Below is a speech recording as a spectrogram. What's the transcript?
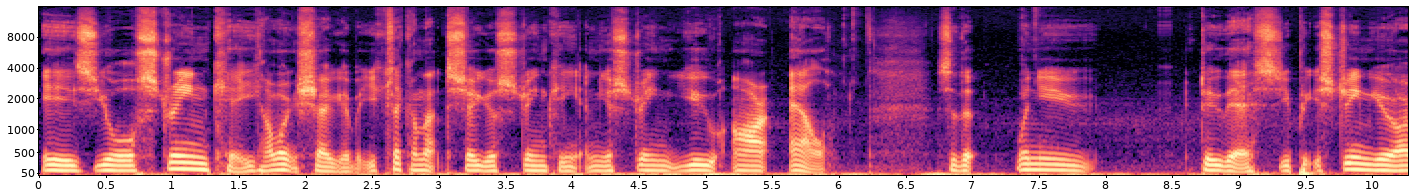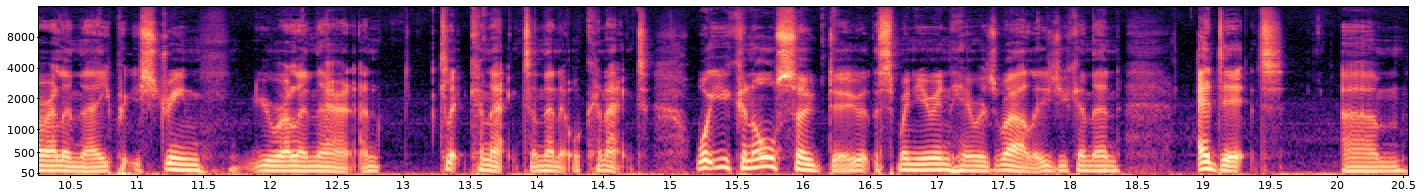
is your stream key. I won't show you, but you click on that to show your stream key and your stream URL. So that when you do this, you put your stream URL in there, you put your stream URL in there and click connect and then it will connect. What you can also do at this when you're in here as well is you can then edit um,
